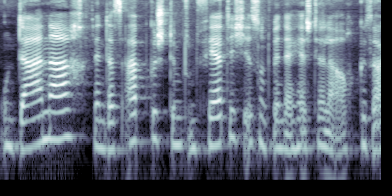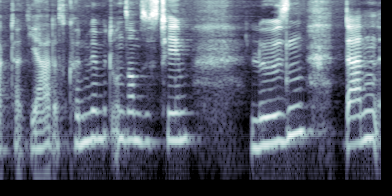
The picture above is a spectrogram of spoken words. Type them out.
Und danach, wenn das abgestimmt und fertig ist und wenn der Hersteller auch gesagt hat, ja, das können wir mit unserem System, lösen. Dann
